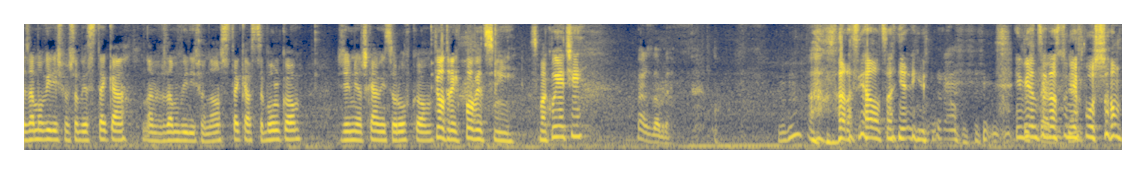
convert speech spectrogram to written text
Zamówiliśmy sobie steka, nawet zamówiliśmy no, steka z cebulką, ziemniaczkami, surówką. Piotrek, powiedz mi, smakuje Ci? Bardzo dobre. Zaraz ja ocenię i, i więcej nas tu nie wpuszczą.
